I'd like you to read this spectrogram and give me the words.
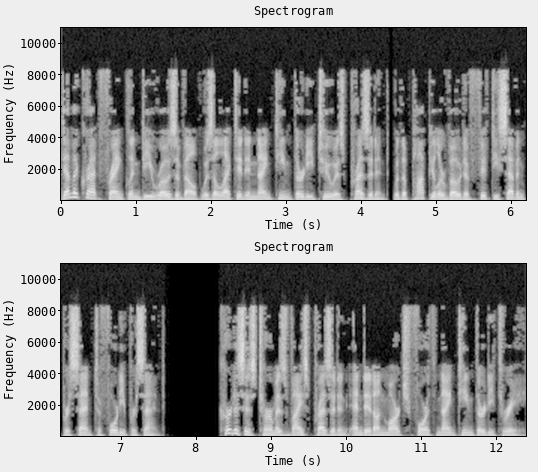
Democrat Franklin D. Roosevelt was elected in 1932 as president, with a popular vote of 57% to 40%. Curtis's term as vice president ended on March 4, 1933.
